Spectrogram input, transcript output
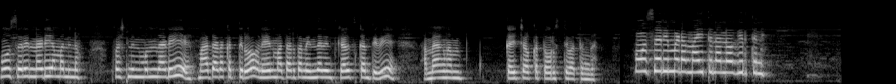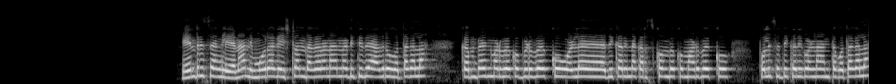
ಹ್ಞೂ ಸರಿ ನಡಿಯಮ್ಮ ನೀನು. ಫಸ್ಟ್ ನಿನ್ನ ಮುಂದೆ ನಡಿ. ಮಾತಾಡಕತ್ತಿರೋ. ನೀನು ಮಾತಾಡ್ತಾನೆ ಹಿಂದೆ ನಿಂತು ಕೇಳಿಸ್ಕೊಂತೀವಿ. ಆಮ್ಯಾಗ ನಮ್ಮ ಕೈ ಚೌಕ ತೋರಿಸ್ತೀವಿ ಅತ್ತಂಗೆ ಏನ್ರಿ ಸಂಗ್ಲಿಯನ ನಿಮ್ಮೂರಾಗ ಇಷ್ಟೊಂದು ಹಗರಣ ನಡೀತಿದೆ, ಆದರೂ ಗೊತ್ತಾಗಲ್ಲ. ಕಂಪ್ಲೇಂಟ್ ಮಾಡಬೇಕು, ಬಿಡಬೇಕು, ಒಳ್ಳೆ ಅಧಿಕಾರಿನ ಕರ್ಸ್ಕೊಬೇಕು, ಮಾಡಬೇಕು, ಪೊಲೀಸ್ ಅಧಿಕಾರಿಗಳನ್ನ ಅಂತ ಗೊತ್ತಾಗಲ್ಲ.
